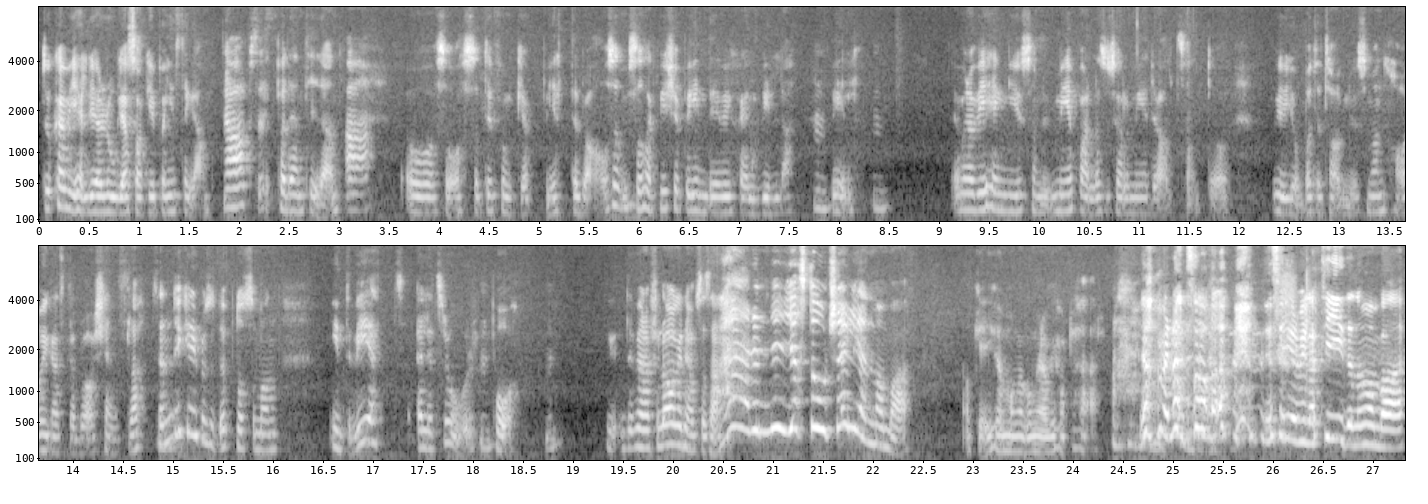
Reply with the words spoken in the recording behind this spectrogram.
då kan vi hellre göra roliga saker på Instagram ja, på den tiden. Ja. Och så, så det funkar jättebra. Och som, som sagt, vi köper in det vi själv vill. Mm. vill. Mm. Jag menar, vi hänger ju som, med på alla sociala medier och allt sånt. Och vi har jobbat ett tag nu så man har ju ganska bra känsla. Sen Mm. dyker det plötsligt upp något som man inte vet eller tror Mm. på. Mm. Det menar förlagen är ofta så här, är den nya storsäljaren mamma! Okej, hur många gånger har vi hört det här? ja men alltså, det säger de hela tiden och man bara,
